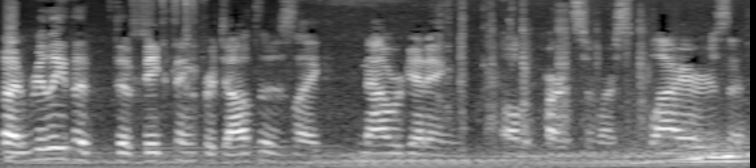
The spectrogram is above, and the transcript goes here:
But really, the, the big thing for Delta is like now we're getting all the parts from our suppliers, and,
